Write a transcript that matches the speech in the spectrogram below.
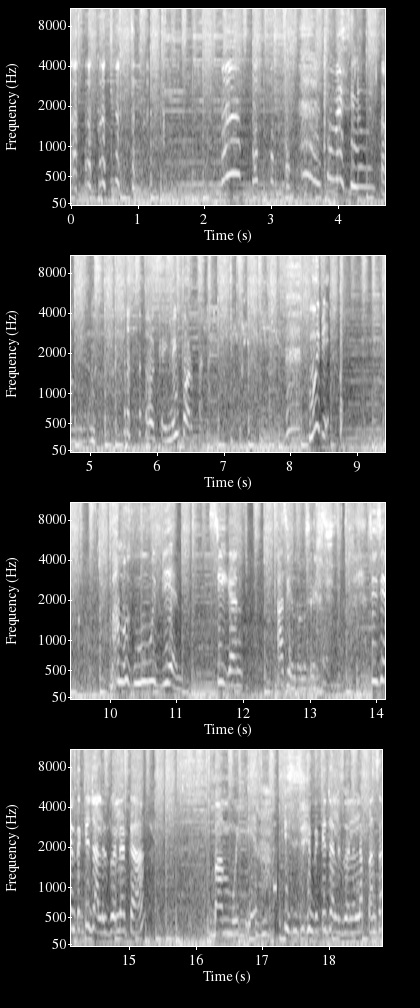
Mirando. ok, no importa. Muy bien. Vamos muy bien. Sigan haciendo los ejercicios. Si sienten que ya les duele acá, va muy bien. Y si sienten que ya les duele la panza,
